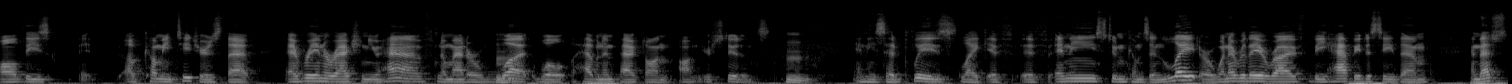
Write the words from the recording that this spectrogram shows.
all these upcoming teachers that every interaction you have, no matter Hmm. what, will have an impact on on your students Hmm. and he said please like if if any student comes in late or whenever they arrive be happy to see them and that's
